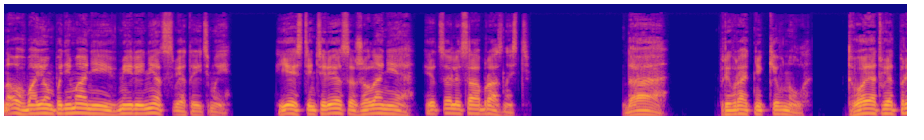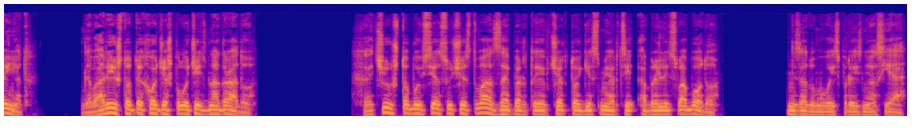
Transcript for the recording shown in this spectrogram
Но в моем понимании в мире нет света и тьмы. Есть интересы, желания и целесообразность». «Да», — привратник кивнул. «Твой ответ принят. Говори, что ты хочешь получить в награду». «Хочу, чтобы все существа, запертые в чертоге смерти, обрели свободу», — не задумываясь, произнес я.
